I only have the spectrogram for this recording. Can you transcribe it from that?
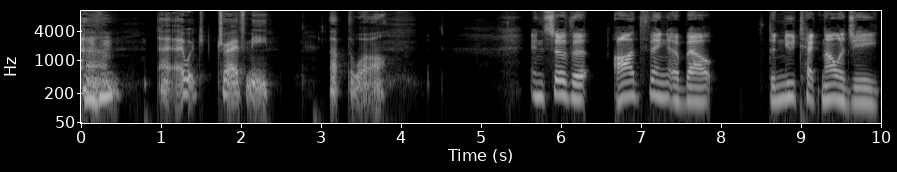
um, I, I would drive me up the wall. And so the odd thing about the new technology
